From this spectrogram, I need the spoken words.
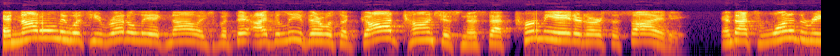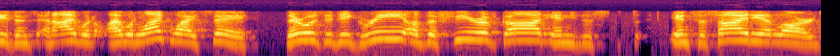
And not only was he readily acknowledged, but there, I believe there was a God consciousness that permeated our society. And that's one of the reasons, and I would, I would likewise say there was a degree of the fear of God in, this, in society at large.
